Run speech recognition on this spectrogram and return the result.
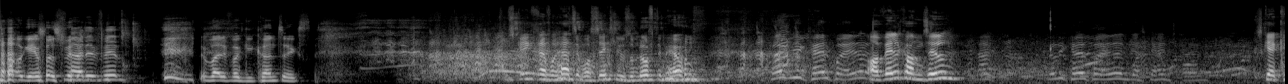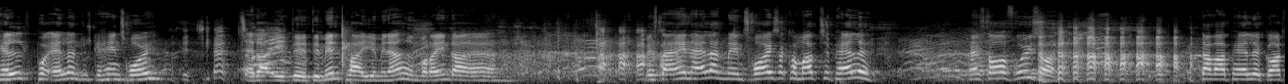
Okay, for spil. Ja, det er fedt. Det var bare lige for at give kontekst. Du skal ikke referere til vores sexliv som luft i maven. Kan du ikke lige kalde på Allan? Og velkommen til. Kan du lige kalde på Allan? Jeg skal have en trøje. Skal jeg kalde på Allan, du skal have en trøje? Er der et uh, dementplejehjem i nærheden, hvor der er en, der er... Hvis der er en Allan med en trøje, så kom op til Palle. Han står og fryser. Der var Palle godt.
